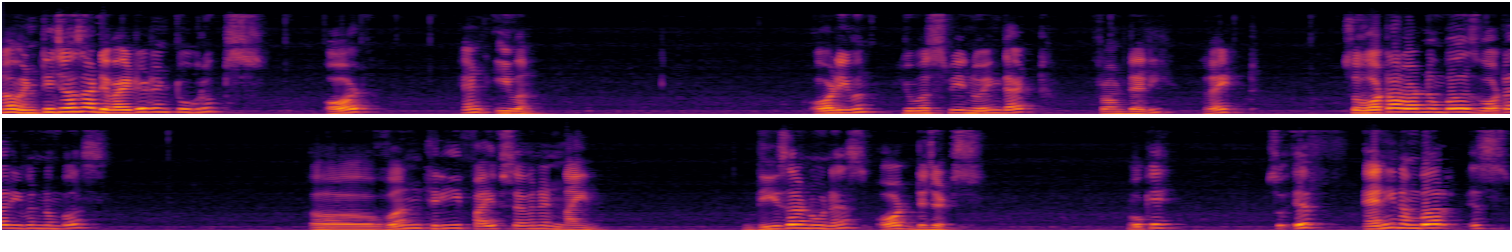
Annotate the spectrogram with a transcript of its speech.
Now integers are divided in two groups, odd and even. Odd even, you must be knowing that from Delhi, right? So what are odd numbers? What are even numbers? Uh, 1, 3, 5, 7 and 9. These are known as odd digits. Okay. So if any number is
